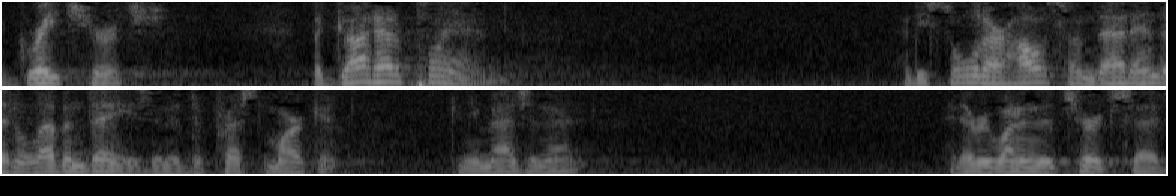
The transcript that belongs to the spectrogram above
A great church. But God had a plan. And He sold our house on that end in 11 days in a depressed market. Can you imagine that? And everyone in the church said,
